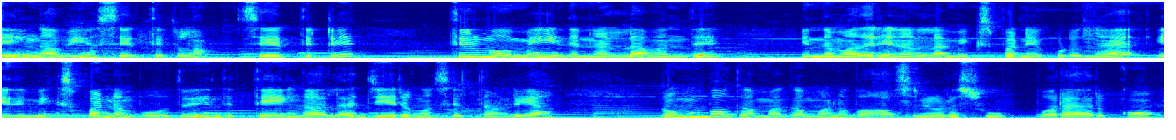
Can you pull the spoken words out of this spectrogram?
தேங்காவையும் சேர்த்துக்கலாம். சேர்த்துட்டு திரும்பவுமே இதை நல்லா வந்து இந்த மாதிரி நல்லா மிக்ஸ் பண்ணி கொடுங்க. இது மிக்ஸ் பண்ணும்போது இந்த தேங்காயில் ஜீரகம் சேர்த்தோம் இல்லையா? ரொம்ப கமகமான வாசனையோட சூப்பராக இருக்கும்.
